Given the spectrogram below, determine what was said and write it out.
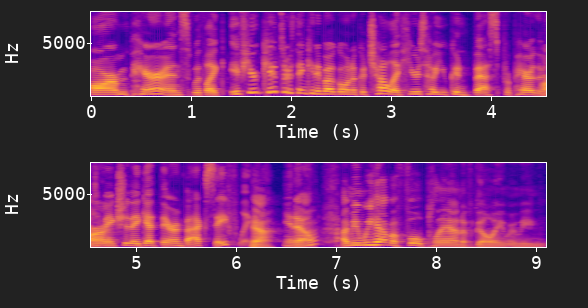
arm parents with like, if your kids are thinking about going to Coachella, here's how you can best prepare them All to right. make sure they get there and back safely. Yeah. You yeah. know? I mean, we have a full plan of going. I mean,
